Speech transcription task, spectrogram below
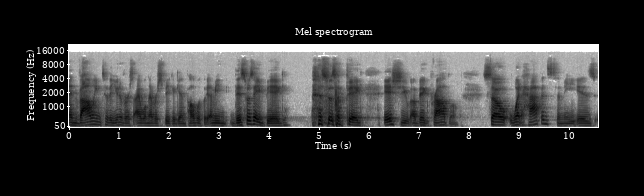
and vowing to the universe I will never speak again publicly. I mean, this was a big this was a big issue, a big problem. So, what happens to me is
